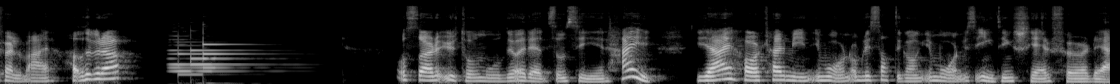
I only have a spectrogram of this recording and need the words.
følger meg her. Ha det bra! Og så er det utålmodig og redd som sier hei, jeg har termin i morgen og blir satt i gang i morgen hvis ingenting skjer før det.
